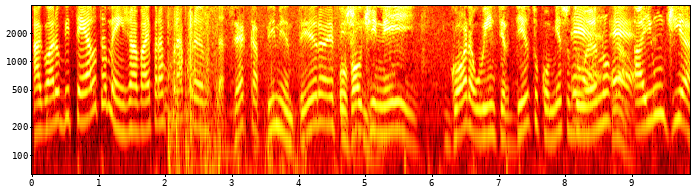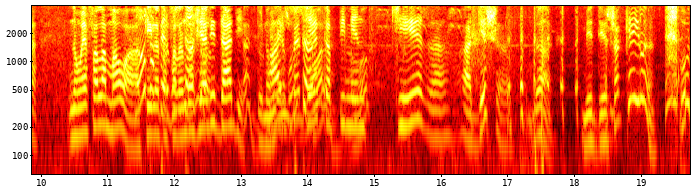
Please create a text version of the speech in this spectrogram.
Agora o Bitelo também já vai para a França. Zeca Pimenteira é O fichinho. Valdinei, agora o Inter, desde o começo do É, ano, é. aí um dia, não é falar mal, a Não, Keila tá falando a realidade. Ah, Ai. Zeca Pimenteira. Ah, deixa. Me deixa a Keila. Pô,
